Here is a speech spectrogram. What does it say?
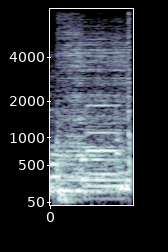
梦。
